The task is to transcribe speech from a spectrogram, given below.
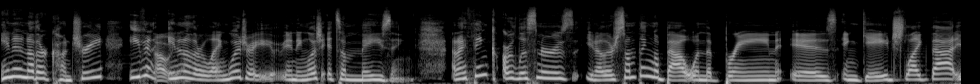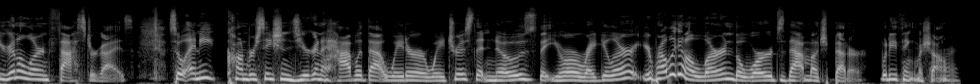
in another country, even Oh, in yeah. another language, right, in English, it's amazing. And I think our listeners, you know, there's something about when the brain is engaged like that, you're going to learn faster, guys. So any conversations you're going to have with that waiter or waitress that knows that you're a regular, you're probably going to learn the words that much better. What do you think, Michelle?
